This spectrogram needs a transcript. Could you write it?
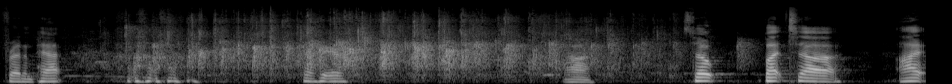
Fred and Pat. They're here. Uh, so, but uh, I,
